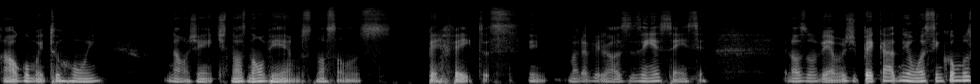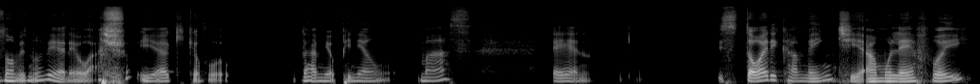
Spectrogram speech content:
algo muito ruim. Não, gente, nós não viemos, nós somos perfeitas e maravilhosas em essência. Nós não viemos de pecado nenhum, assim como os homens não vieram, eu acho. E é aqui que eu vou dar a minha opinião, mas é, historicamente a mulher foi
